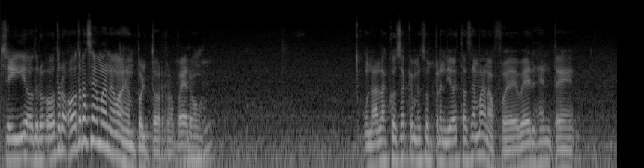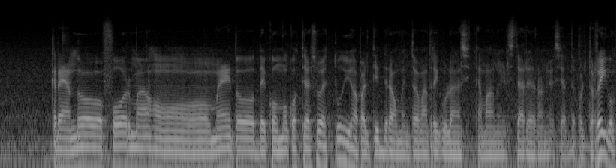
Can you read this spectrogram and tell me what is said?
Sí, otro, otro, otra semana más en Puerto Rico, pero una de las cosas que me sorprendió esta semana fue ver gente creando formas o métodos de cómo costear sus estudios a partir del aumento de matrícula en el sistema universitario de la Universidad de Puerto Rico.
